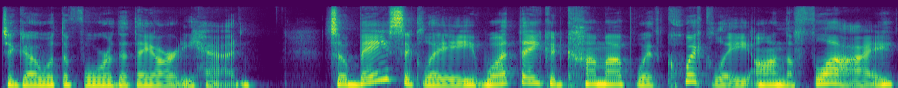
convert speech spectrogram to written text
to go with the four that they already had. So basically, what they could come up with quickly on the fly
